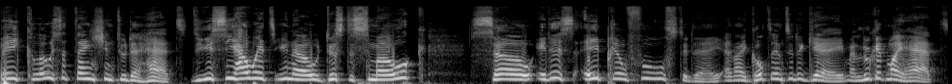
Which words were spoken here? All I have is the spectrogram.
Pay close attention to the head. Do you see how it, you know, does the smoke? So, it is April Fool's today, and I got into the game, and look at my head.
